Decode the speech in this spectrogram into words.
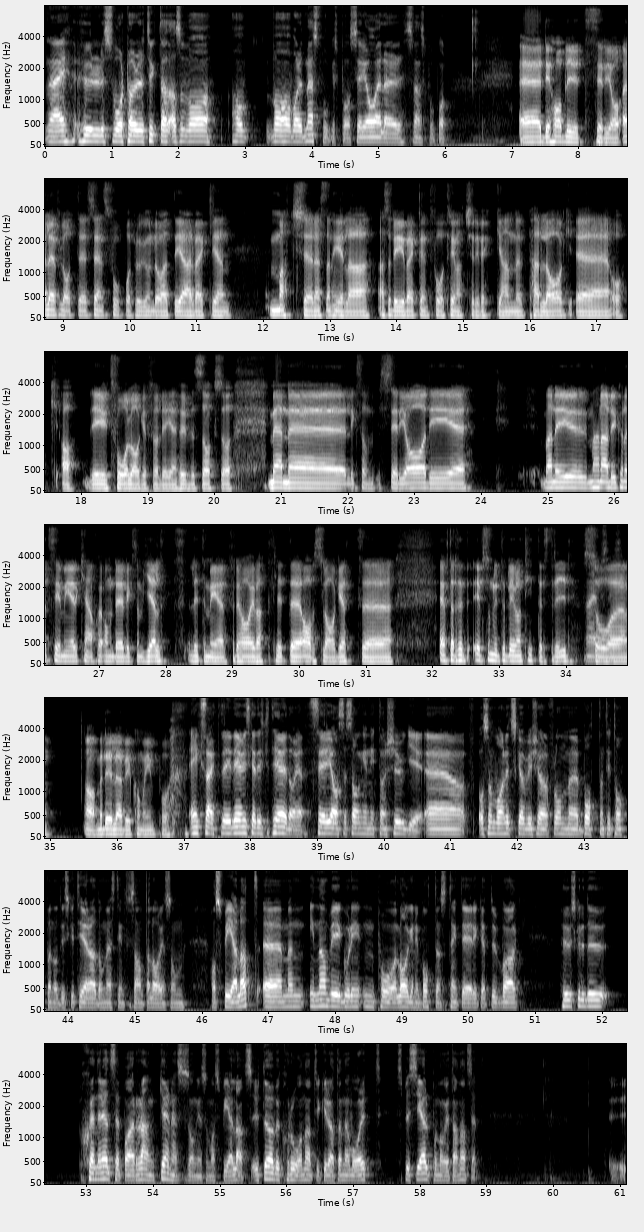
Nej, hur svårt har du tyckt att, alltså vad har, vad har varit mest fokus på? Serie A eller svensk fotboll? Eh, det har blivit Serie A, eller förlåt, eh, svensk fotboll på grund av att det är verkligen matcher nästan hela, alltså det är ju verkligen två, tre matcher i veckan per lag eh, och ja, det är ju två lag jag följer i huvudsak så. Men eh, liksom Serie A, det är man, är ju, man hade ju kunnat se mer kanske om det liksom hjälpt lite mer för det har ju varit lite avslaget eh, efter att, eftersom det inte blev någon titelstrid Nej, så precis Ja, men det lär vi komma in på. Exakt, det är det vi ska diskutera idag. Serie A-säsongen 1920. Eh, och som vanligt ska vi köra från eh, botten till toppen och diskutera de mest intressanta lagen som har spelat. Eh, men innan vi går in på lagen i botten så tänkte jag Erik att du bara... Hur skulle du generellt sett bara ranka den här säsongen som har spelats? Utöver corona, tycker du att den har varit speciell på något annat sätt?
